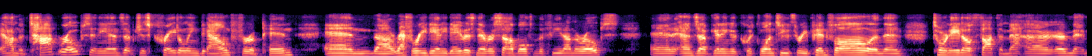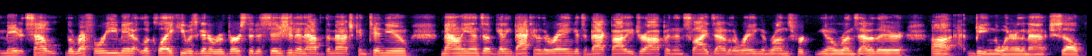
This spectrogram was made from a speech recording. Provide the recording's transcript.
on the top ropes and he ends up just cradling down for a pin. And uh, referee danny davis never saw both of the feet on the ropes and ends up getting a quick one, two, three pinfall. And then Tornado thought the ma- uh, made it sound the referee made it look like he was going to reverse the decision and have the match continue. Mountie ends up getting back into the ring, gets a back body drop, and then slides out of the ring and runs for you know runs out of there, uh, being the winner of the match. So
